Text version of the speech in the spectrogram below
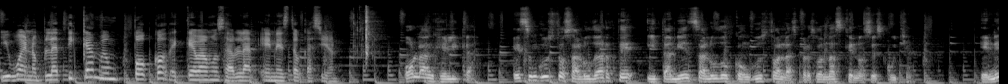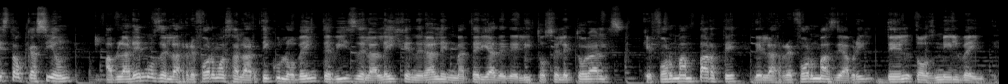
Y bueno, platícame un poco de qué vamos a hablar en esta ocasión. Hola Angélica, es un gusto saludarte y también saludo con gusto a las personas que nos escuchan. En esta ocasión hablaremos de las reformas al artículo 20 bis de la Ley General en materia de delitos electorales, que forman parte de las reformas de abril del 2020.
